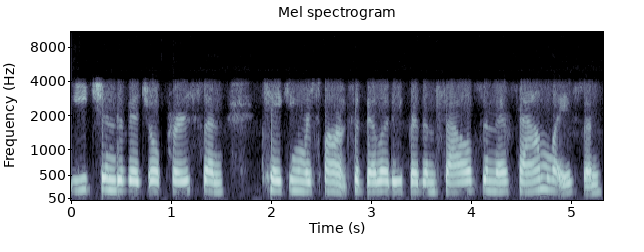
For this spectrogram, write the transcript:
each individual person taking responsibility for themselves and their families. And,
